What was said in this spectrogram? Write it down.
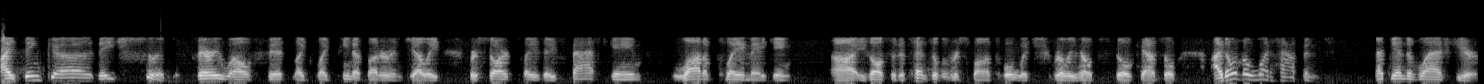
I think uh, they should very well fit like like peanut butter and jelly. Brassard plays a fast game, a lot of playmaking. Uh, he's also defensively responsible, which really helps Phil Kessel. I don't know what happened at the end of last year.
